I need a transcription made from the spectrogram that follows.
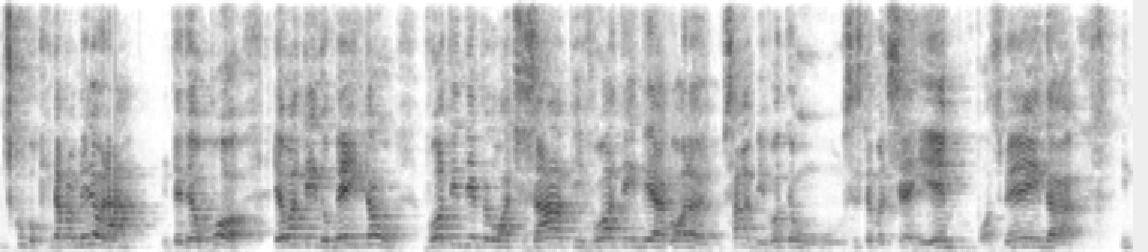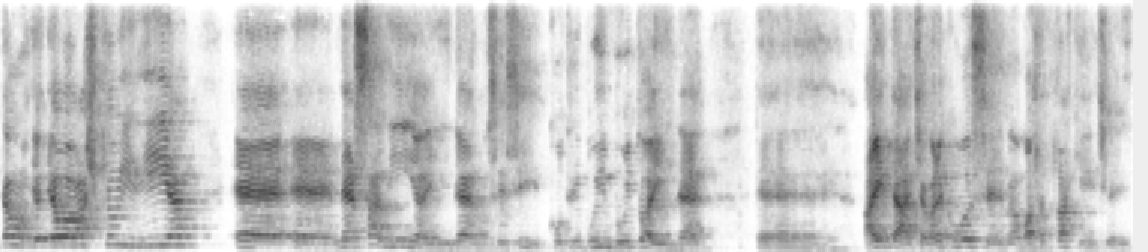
Desculpa, o que, que dá para melhorar. Entendeu? Pô, eu atendo bem, então vou atender pelo WhatsApp, vou atender agora, sabe? Vou ter um, um sistema de CRM com pós-venda. Então, eu, eu acho que eu iria é, é, nessa linha aí, né? Não sei se contribui muito aí, né? É... Aí, Tati, agora é com você, minha batata tá quente aí.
